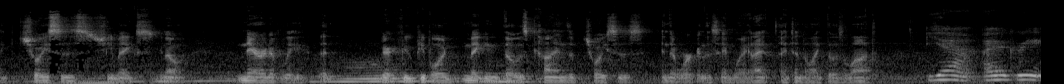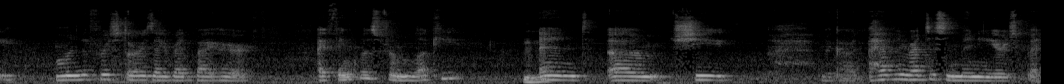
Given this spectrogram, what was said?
like choices she makes, you know, narratively that very few people are making those kinds of choices in their work in the same way, and I, I tend to like those a lot. Yeah, I agree. One of the first stories I read by her, I think, was from Lucky, and um, she. Oh my God, I haven't read this in many years, but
